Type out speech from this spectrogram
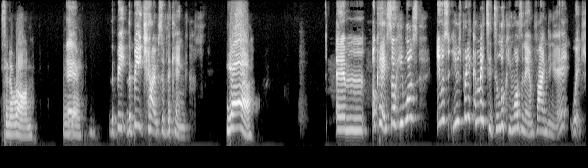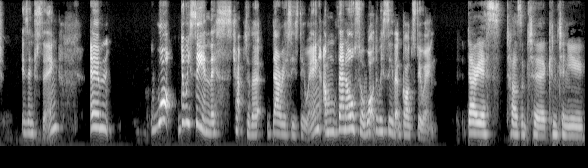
It's in Iran. Uh, the beach, the beach house of the king. Yeah. Um. Okay, so he was it was he was pretty committed to looking, wasn't he, and finding it, which is interesting. Um, what do we see in this chapter that Darius is doing, and then also what do we see that God's doing? Darius tells them to continue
